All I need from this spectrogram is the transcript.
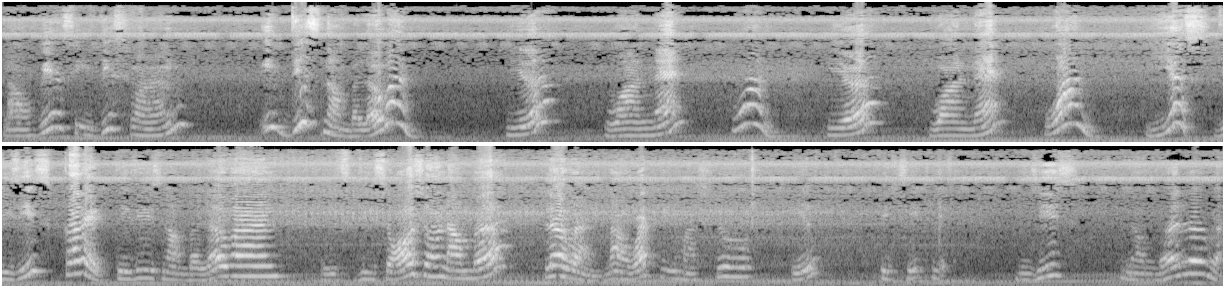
Now we'll see this one. Is this number 11? Here 1 and 1. Here 1 and 1. Yes, this is correct. This is number 11. Is this also number 11. Now what we must do is fix it here. This is number 11.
